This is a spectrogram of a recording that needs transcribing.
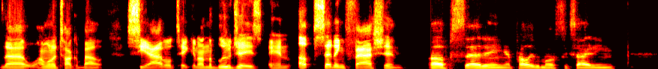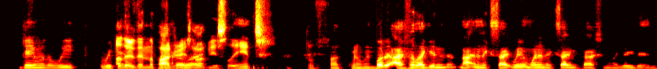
that I want to talk about Seattle taking on the Blue Jays and upsetting fashion. Upsetting and probably the most exciting game of the week. Weekend, Other than the Padres, like. obviously. The fuck, Roman? But I feel like in not in an exciting we didn't win in an exciting fashion like they did.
